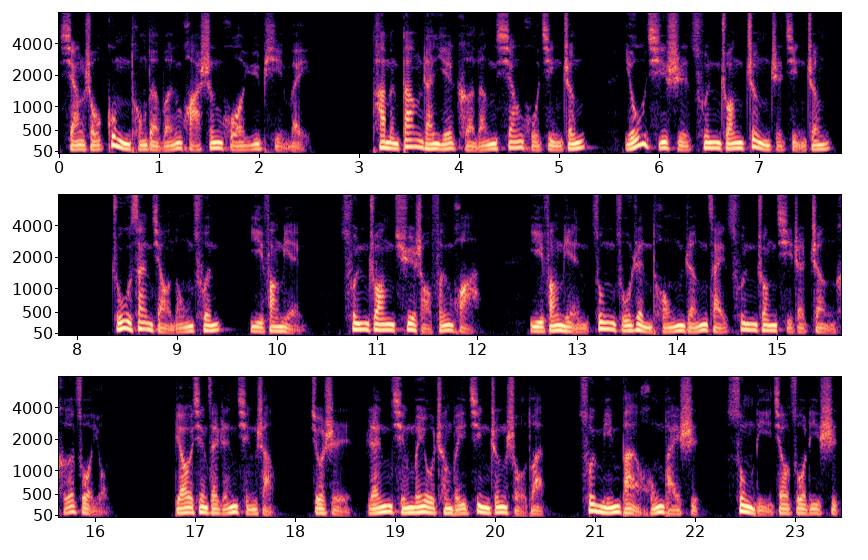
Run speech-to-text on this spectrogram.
享受共同的文化生活与品味。他们当然也可能相互竞争，尤其是村庄政治竞争。珠三角农村，一方面村庄缺少分化，一方面宗族认同仍在村庄起着整合作用。表现在人情上，就是人情没有成为竞争手段。村民办红白事，送礼叫做利事。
